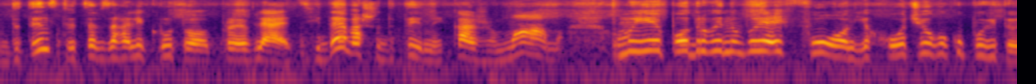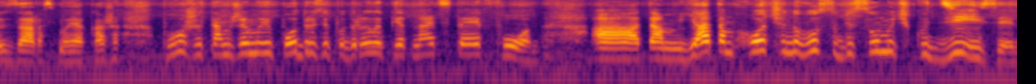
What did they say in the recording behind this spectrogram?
В дитинстві це взагалі круто проявляється. Іде ваша дитина і каже: Мама, у моєї подруги новий айфон, я хочу його купити. Ось зараз моя каже: Боже, там вже моїй подрузі подарили 15-й айфон. А там я там хочу нову собі сумочку дізель.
